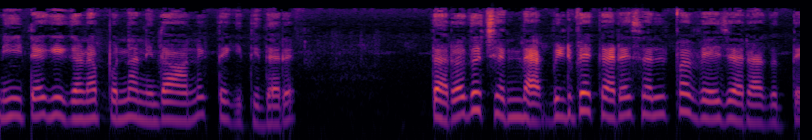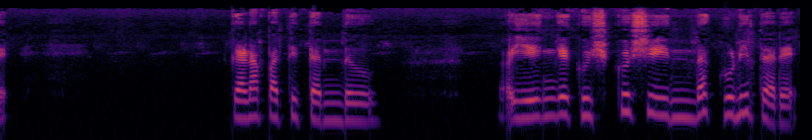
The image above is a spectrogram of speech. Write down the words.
ನೀಟಾಗಿ ಗಣಪನ ನಿಧಾನಕ್ಕೆ ತೆಗಿತಿದ್ದಾರೆ. ತರೋದು ಚೆಂದ. ಬಿಡಬೇಕಾದ್ರೆ ಸ್ವಲ್ಪ ಬೇಜಾರಾಗುತ್ತೆ. ಗಣಪತಿ ತಂದು ಹೆಂಗೆ ಖುಷಿ ಖುಷಿಯಿಂದ ಕುಣಿತಾರೆ.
